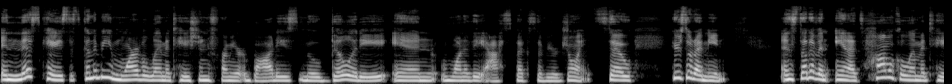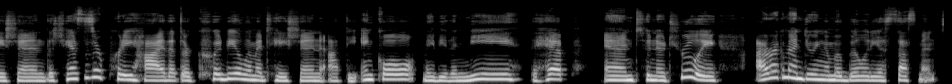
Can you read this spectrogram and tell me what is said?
In this case, it's going to be more of a limitation from your body's mobility in one of the aspects of your joints. So here's what I mean. Instead of an anatomical limitation, the chances are pretty high that there could be a limitation at the ankle, maybe the knee, the hip. And to know truly, I recommend doing a mobility assessment,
